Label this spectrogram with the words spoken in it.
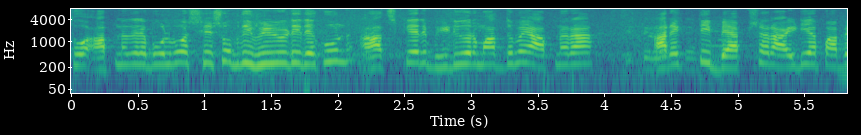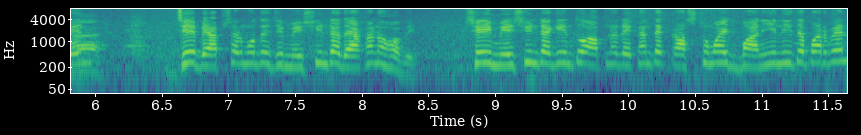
তো আপনাদের বলব শেষ অবধি ভিডিওটি দেখুন। আজকের ভিডিওর মাধ্যমে আপনারা আরেকটি ব্যবসার আইডিয়া পাবেন। যে ব্যবসার মধ্যে যে মেশিনটা দেখানো হবে সেই মেশিনটা কিন্তু আপনারা এখান থেকে কাস্টমাইজ বানিয়ে নিতে পারবেন।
